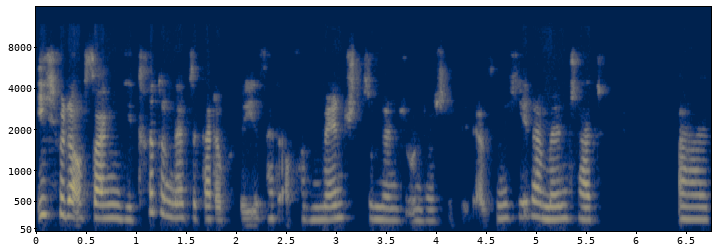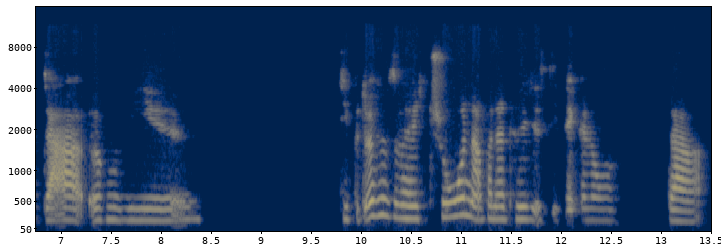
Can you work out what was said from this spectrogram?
ich würde auch sagen, die dritte und letzte Kategorie ist halt auch von Mensch zu Mensch unterschiedlich. Also nicht jeder Mensch hat äh, da irgendwie die Bedürfnisse vielleicht schon, aber natürlich ist die Deckelung da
